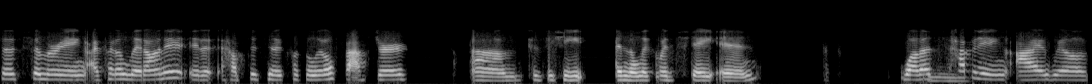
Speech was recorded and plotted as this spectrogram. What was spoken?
so it's simmering, I put a lid on. It, it helps it to cook a little faster um cuz the heat and the liquids stay in. While that's Mm. happening, I will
